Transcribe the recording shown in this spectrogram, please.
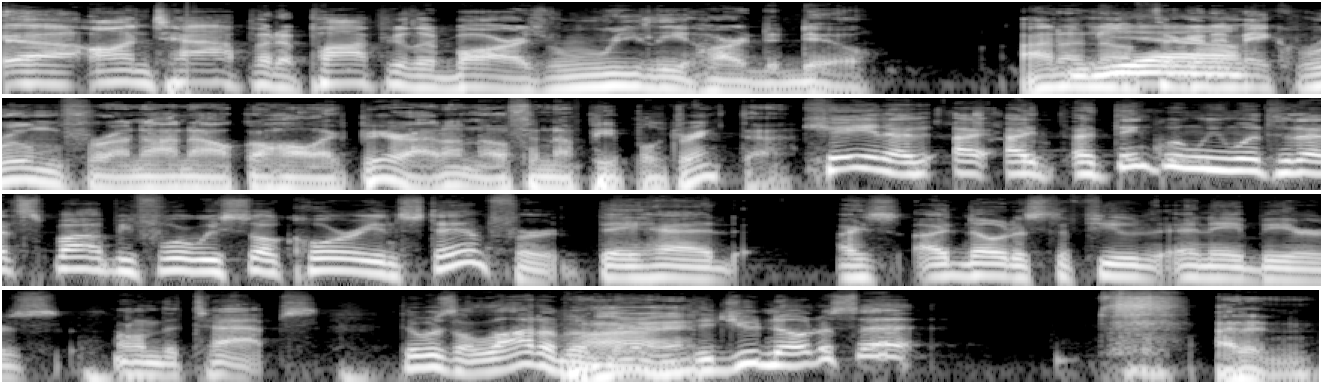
uh, on tap at a popular bar is really hard to do. I don't know if they're going to make room for a non-alcoholic beer. I don't know if enough people drink that. Kane, I, I I think when we went to that spot before we saw Corey and Stanford, they had I, s- I noticed a few NA beers on the taps. There was a lot of them. All there. right. Did you notice that? I didn't.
